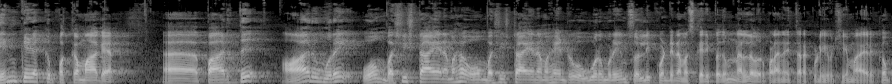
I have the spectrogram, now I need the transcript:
தென்கிழக்கு பக்கமாக பார்த்து ஆறு முறை ஓம் வசிஷ்டாய நமக ஓம் வசிஷ்டாய நமக என்று ஒவ்வொரு முறையும் சொல்லிக்கொண்டே நமஸ்கரிப்பதும் நல்ல ஒரு பலனை தரக்கூடிய விஷயமா இருக்கும்.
